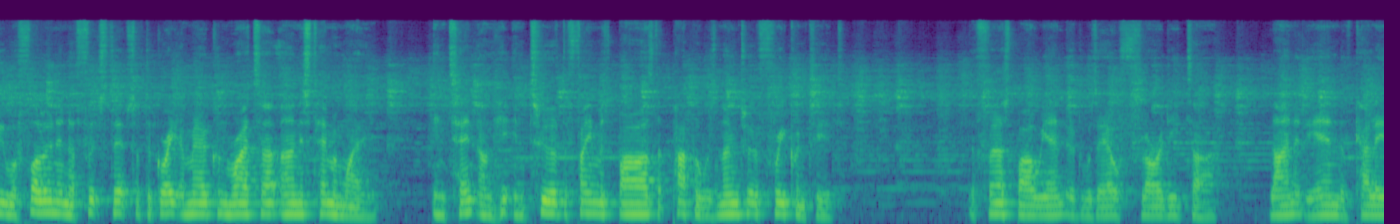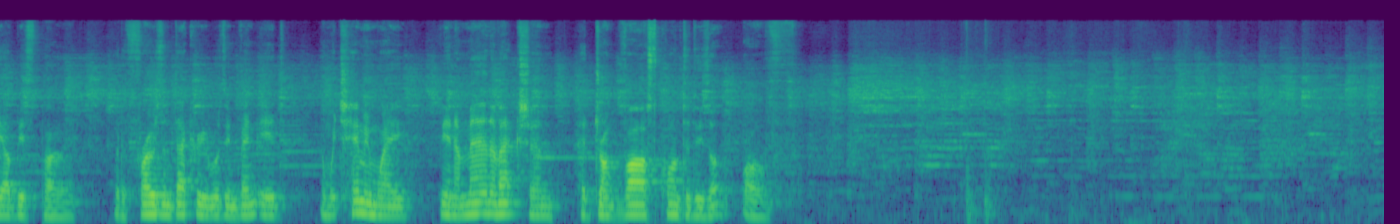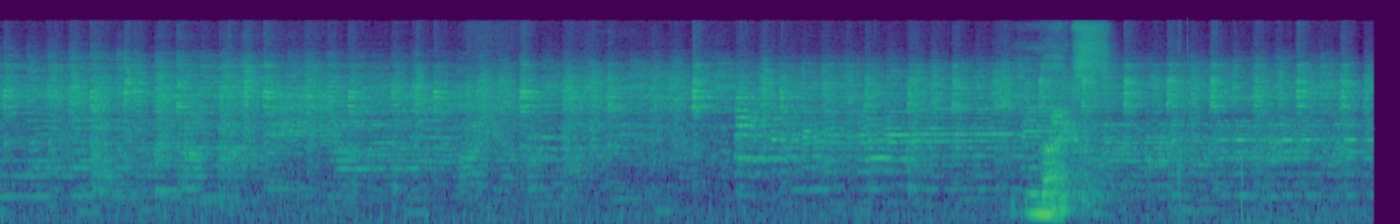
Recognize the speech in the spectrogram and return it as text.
We were following in the footsteps of the great American writer Ernest Hemingway, intent on hitting two of the famous bars that Papa was known to have frequented. The first bar we entered was El Floridita, lying at the end of Calle Obispo, where the frozen daiquiri was invented and which Hemingway, being a man of action, had drunk vast quantities of. Nice.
